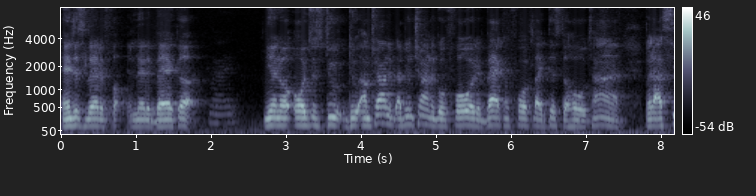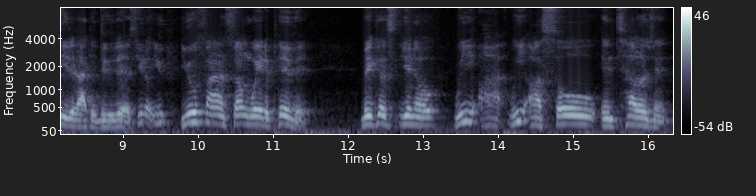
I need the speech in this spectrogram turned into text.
and just let it fu- and let it back up Right. you know, or just do do. I'm trying to. I've been trying to go forward and back and forth like this the whole time, but I see that I could do this. You know, you you'll find some way to pivot because you know we are we are so intelligent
